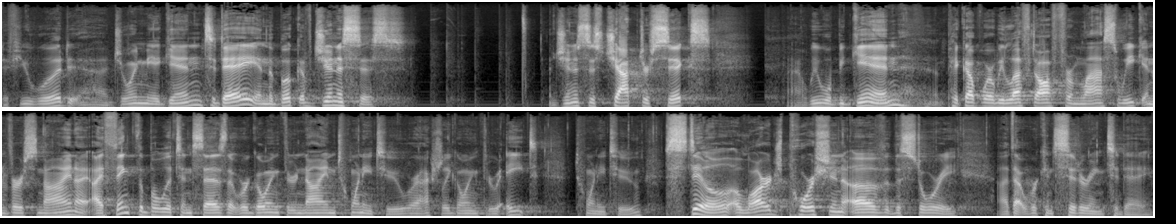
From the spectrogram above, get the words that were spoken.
And if you would, uh, join me again today in the book of Genesis. Genesis chapter 6. Uh, we will begin, pick up where we left off from last week in verse 9. I, I think the bulletin says that we're going through 922. We're actually going through 822. Still, a large portion of the story uh, that we're considering today.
